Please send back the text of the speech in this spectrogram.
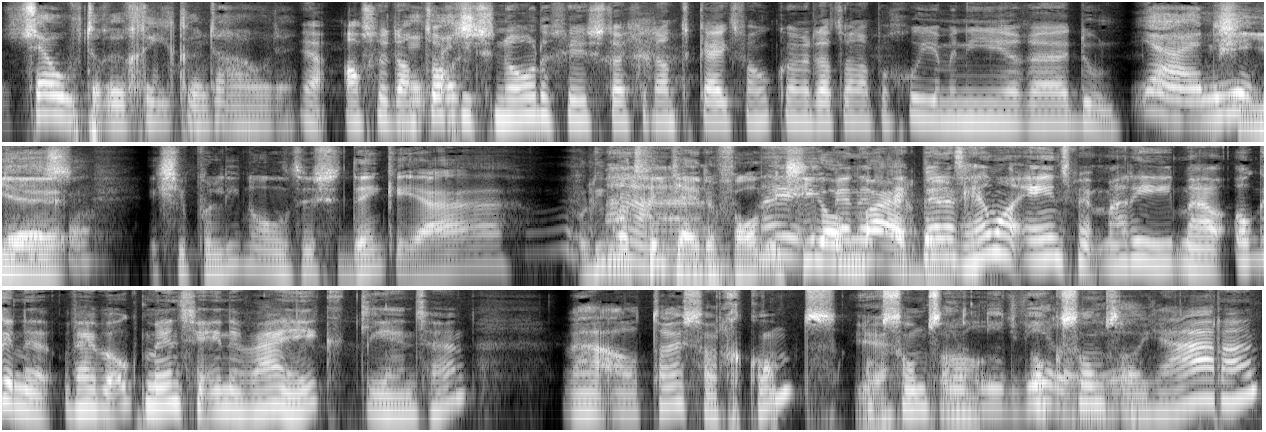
zelf de regie kunt houden. Ja, als er dan Kijk, toch je- iets nodig is, dat je dan kijkt van hoe kunnen we dat dan op een goede manier eh, doen. Ja, en ik hier, zie, eh, deze. ik zie Pauline ondertussen denken, ja... Pauline, wat Ah, vind jij ervan? nee, ik zie ben, maar het, ik ben het helemaal eens met Marie. Maar ook in de, we hebben ook mensen in de wijk, cliënten, waar al thuiszorg komt. Ja. Ook soms, al, niet ook soms al jaren.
